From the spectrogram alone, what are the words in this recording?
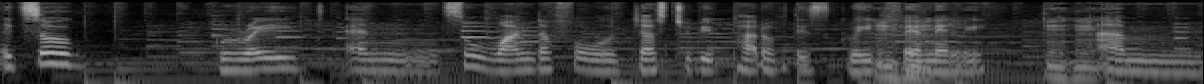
it's so great and so wonderful just to be part of this great Mm-hmm. family. Um,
